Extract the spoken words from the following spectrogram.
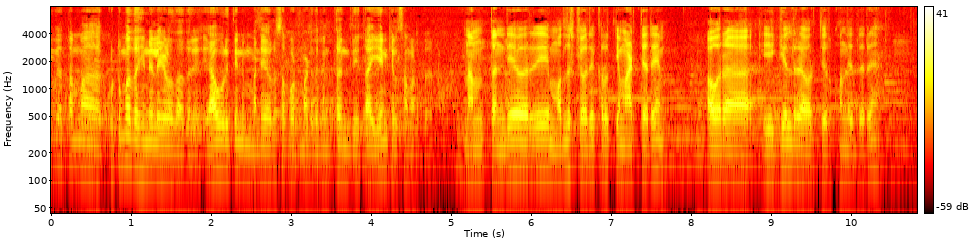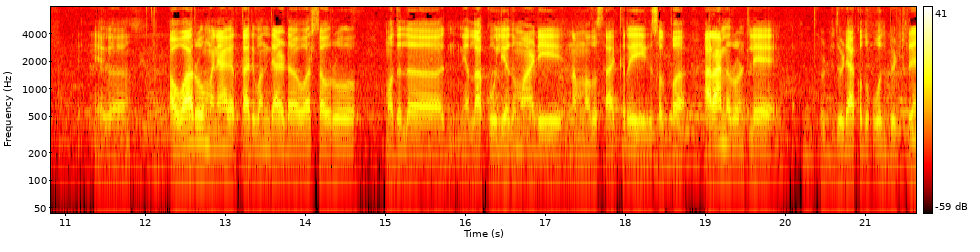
ಈಗ ತಮ್ಮ ಕುಟುಂಬದ ಹಿನ್ನೆಲೆ ಹೇಳೋದಾದ್ರೆ ಯಾವ ರೀತಿ ನಿಮ್ಮ ಮನೆಯವರು ಸಪೋರ್ಟ್ ಮಾಡಿದ್ರೆ ನಿಮ್ಮ ತಂದೆ ತಾಯಿ ಏನು ಕೆಲಸ ಮಾಡ್ತಾರೆ? ನಮ್ಮ ತಂದೆಯವ್ರಿ ಮೊದಲು ಕ್ಷೌರಿಕ ವೃತ್ತಿ ಮಾಡ್ತೀರಿ ಅವರ ಈಗಿಲ್ರಿ ಅವ್ರು ತೀರ್ಕೊಂಡಿದ್ದಾರೆ. ಈಗ ಅವಾರು ಮನ್ಯಾಗ ಇರ್ತಾರೆ ಒಂದೆರಡು ವರ್ಷ ಅವರು ಮೊದಲು ಎಲ್ಲ ಕೂಲಿ ಅದು ಮಾಡಿ ನಮ್ಮನ್ನದು ಸಾಕ್ರಿ. ಈಗ ಸ್ವಲ್ಪ ಆರಾಮಿರೋಂಟ್ಲೆ ದುಡ್ಡು ದುಡ್ಯಾಕೋದು ಹೋದ್ಬಿಟ್ರಿ.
